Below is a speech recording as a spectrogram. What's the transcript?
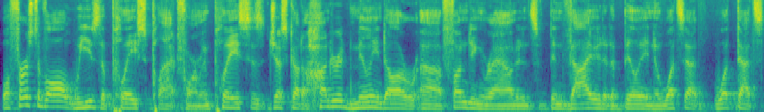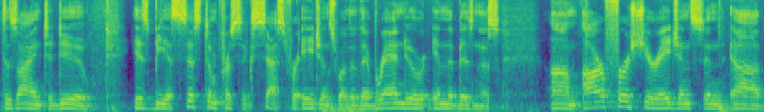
Well, first of all, we use the Place platform, and Place has just got a hundred million dollar uh, funding round, and it's been valued at a billion. And what's that? What that's designed to do is be a system for success for agents, whether they're brand new or in the business. Um, our first year agents and uh,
